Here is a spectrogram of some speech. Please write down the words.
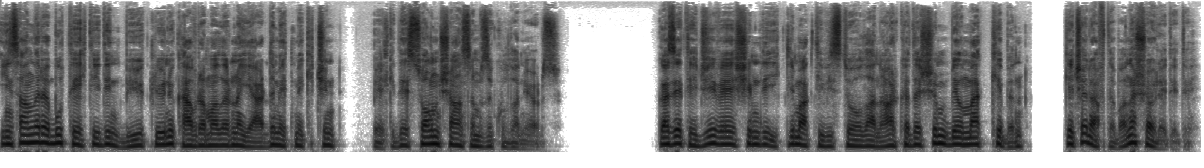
insanlara bu tehdidin büyüklüğünü kavramalarına yardım etmek için belki de son şansımızı kullanıyoruz. Gazeteci ve şimdi iklim aktivisti olan arkadaşım Bill McKibben geçen hafta bana şöyle dedi.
